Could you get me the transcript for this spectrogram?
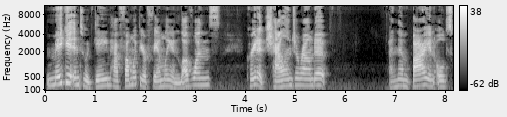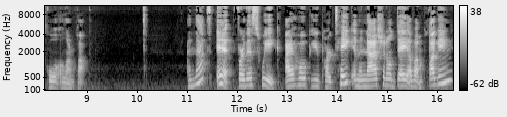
Make it into a game, have fun with your family and loved ones, create a challenge around it, and then buy an old school alarm clock. And that's it for this week. I hope you partake in the National Day of Unplugging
